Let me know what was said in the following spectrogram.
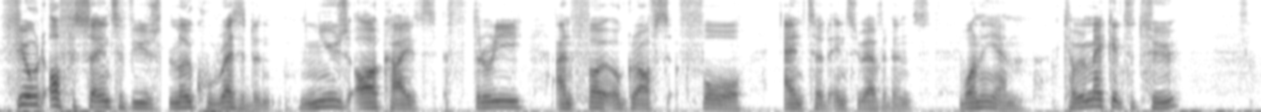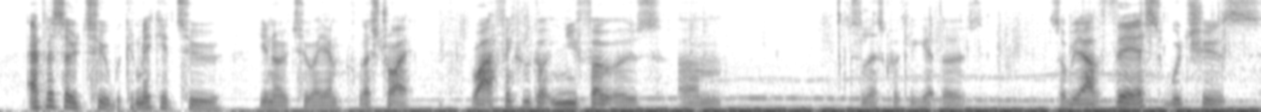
Field officer interviews local resident. News archives 3 and photographs 4 entered into evidence. 1am. Can we make it to 2? Episode 2, we can make it to, you know, 2am. Let's try. Right, I think we've got new photos. Um, so let's quickly get those. So we have this, which is...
